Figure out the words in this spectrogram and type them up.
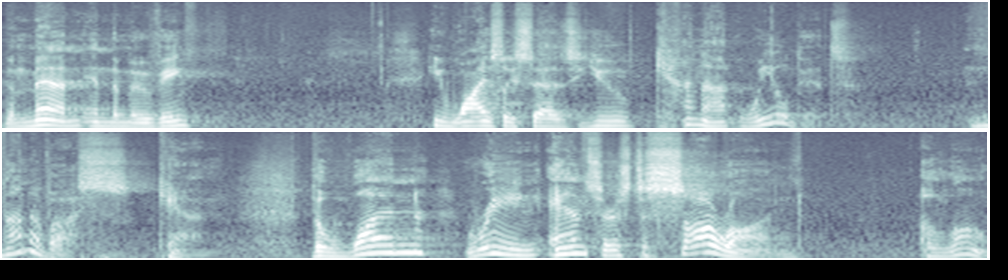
the men in the movie, he wisely says, You cannot wield it. None of us can. The one ring answers to Sauron alone.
